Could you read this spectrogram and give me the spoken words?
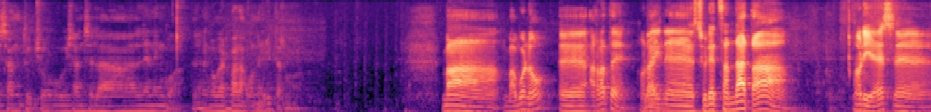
santutxu izan zela lehenengoa, lehenengo berbalagun egitasmoa. Ba, ba bueno, eh, arrate, orain Bai. eh, zuretzan da, eta hori ez, eh,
